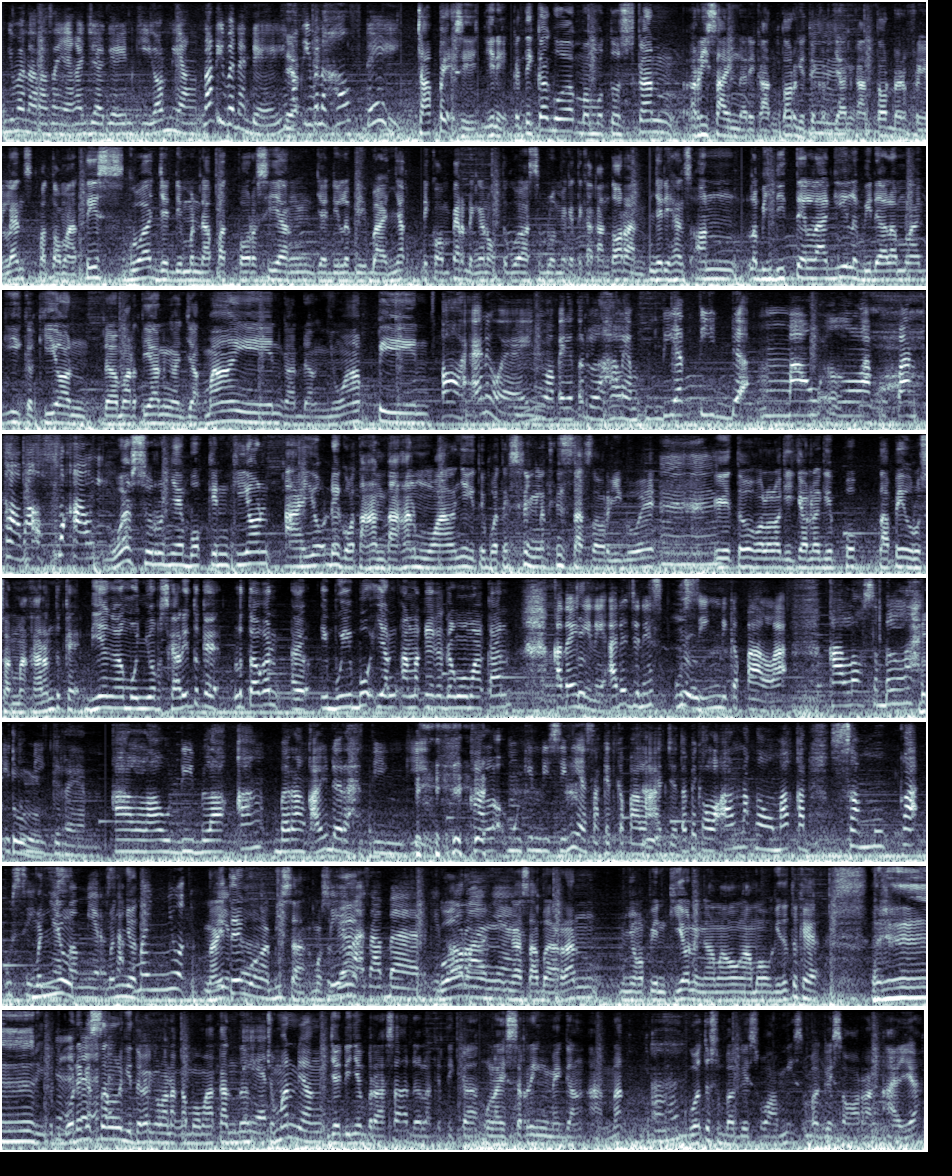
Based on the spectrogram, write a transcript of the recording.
Gimana rasanya ngejagain Kion yang not even a day, Ya. not even a half day. capek sih gini ketika gue memutuskan resign dari kantor gitu Hmm. kerjaan kantor dan freelance otomatis gue jadi mendapat porsi yang jadi lebih banyak di compare dengan waktu gue sebelumnya ketika kantoran menjadi hands on lebih detail lagi lebih dalam lagi ke Kion dalam artian ngajak main kadang nyuapin Oh anyway, Hmm. nyuapin itu adalah hal yang dia tidak mau lakukan sama sekali. gue suruh nyebokin Kion ayo deh gue tahan-tahan mualnya gitu buat yang sering liatin story gue Mhm. gitu kalau lagi Kion lagi pup tapi urusan makanan tuh kayak dia nggak mau nyuap sekali tuh kayak lu tau kan ayo ibu-ibu yang anaknya kagak mau makan Katanya Tuh. gini, ada jenis pusing di kepala. Kalau sebelah itu Betul. migren, kalau di belakang barangkali darah tinggi. kalau mungkin di sini ya sakit kepala aja. Tapi kalau anak nggak mau makan, semuka pusingnya Menyut, pemirsa. menyut. nah itu gitu. yang gue nggak bisa Dia maksudnya nggak sabar gitu gue orang awalnya. yang nggak sabaran nyuapin Kion yang nggak mau nggak mau gitu tuh kayak ribet gue udah kesel gitu kan kalau anak nggak mau makan tuh Iya. cuman yang jadinya berasa adalah ketika mulai sering megang anak Aha. gue tuh sebagai suami sebagai seorang ayah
